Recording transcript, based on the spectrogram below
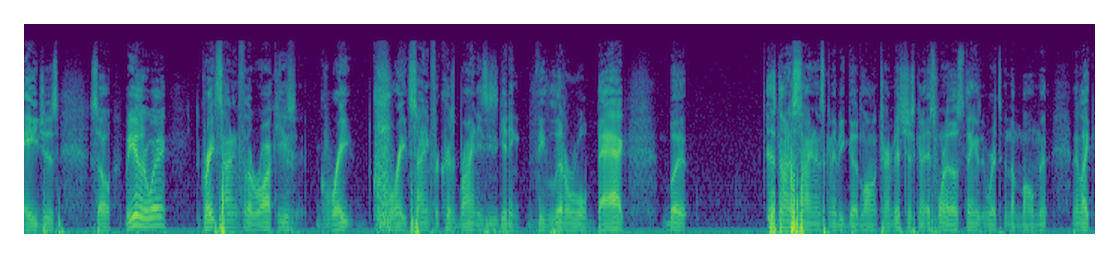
ages. So, but either way, great signing for the Rockies. Great, great signing for Kris Bryant. As he's getting the literal bag, but it's not a sign that's going to be good long term. It's just going. to It's one of those things where it's in the moment, and they're like,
